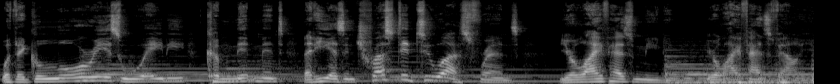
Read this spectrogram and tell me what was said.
with a glorious, weighty commitment that He has entrusted to us, friends. Your life has meaning, your life has value.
